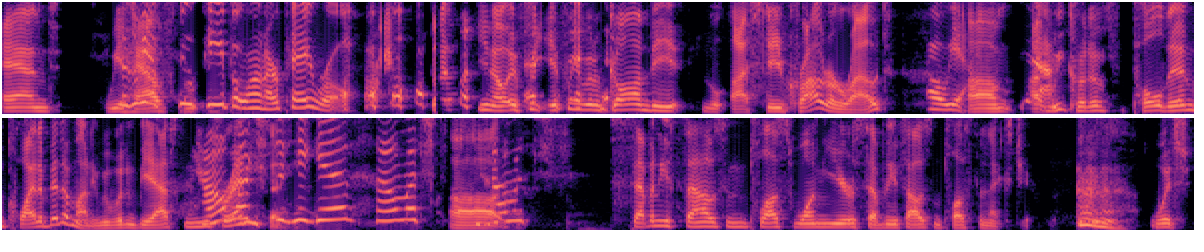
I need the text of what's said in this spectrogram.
And we have, we have two people on our payroll. but you know, if we if we would have gone the uh, Steve Crowder route, oh, yeah. um, Yeah. uh, we could have pulled in quite a bit of money. We wouldn't be asking you How for anything. How much did he get? How much? Uh, how much? Seventy thousand plus one year, seventy thousand plus the next year, which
